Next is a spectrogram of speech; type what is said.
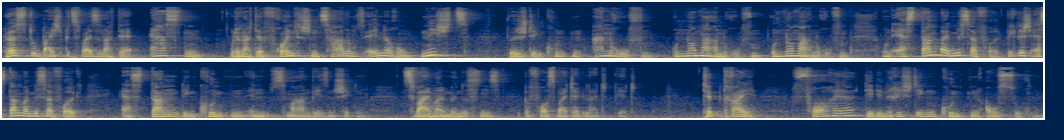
Hörst du beispielsweise nach der ersten oder nach der freundlichen Zahlungserinnerung nichts, würde ich den Kunden anrufen und nochmal anrufen und nochmal anrufen. Und erst dann beim Misserfolg, wirklich erst dann beim Misserfolg, erst dann den Kunden ins Mahnwesen schicken. Zweimal mindestens, bevor es weitergeleitet wird. Tipp 3. Vorher dir den richtigen Kunden aussuchen.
